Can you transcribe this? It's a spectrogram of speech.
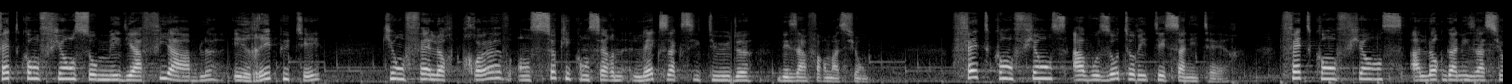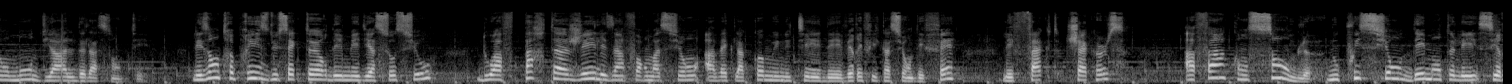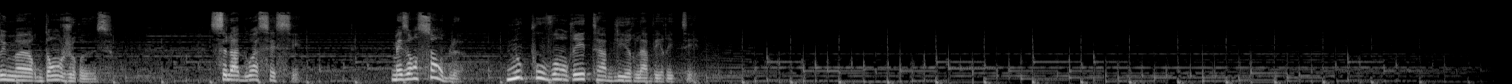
Faites confiance aux médias fiables et réputés qui ont fait leurs preuves en ce qui concerne l'exactitude des informations. Faites confiance à vos autorités sanitaires. Faites confiance à l'Organisation mondiale de la santé. Les entreprises du secteur des médias sociaux doivent partager les informations avec la communauté des vérifications des faits, les fact-checkers, afin qu'ensemble nous puissions démanteler ces rumeurs dangereuses. Cela doit cesser. Mais ensemble, nous pouvons rétablir la vérité.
